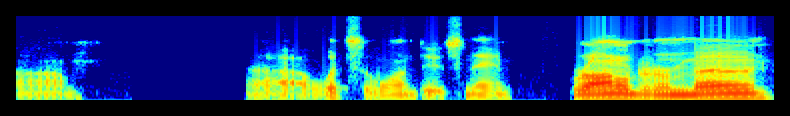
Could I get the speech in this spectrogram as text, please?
Um, uh, what's the one dude's name? Ronald Ramon,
